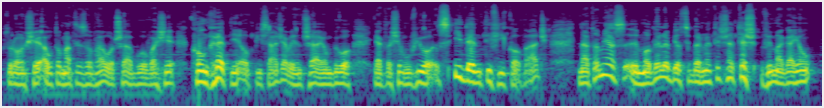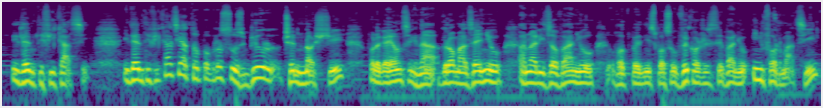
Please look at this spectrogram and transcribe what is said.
którą się automatyzowało, trzeba było właśnie konkretnie opisać, a więc trzeba ją było, jak to się mówiło, zidentyfikować. Natomiast modele biocybernetyczne też wymagają identyfikacji. Identyfikacja to po prostu zbiór czynności polegających na gromadzeniu, analizowaniu, w odpowiedni sposób wykorzystywaniu informacji,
